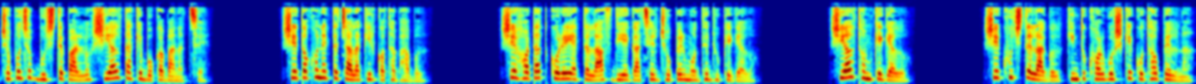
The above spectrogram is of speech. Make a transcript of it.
ঝপঝপ বুঝতে পারল, শিয়াল তাকে বোকা বানাচ্ছে। সে তখন একটা চালাকির কথা ভাবল। সে হঠাৎ করেই একটা লাফ দিয়ে গাছের ঝোপের মধ্যে ঢুকে গেল। শিয়াল থমকে গেল। সে খুঁজতে লাগল, কিন্তু খরগোশকে কোথাও পেল না।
